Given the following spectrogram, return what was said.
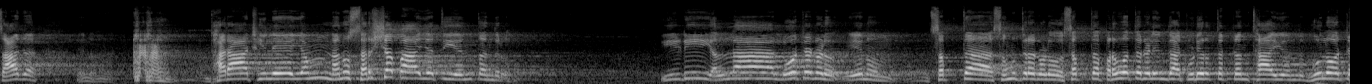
ಸಾಗ ಧರಾಠಿಲೇಯಂ ನನು ಸರ್ಷಪಾಯತಿ ಅಂತಂದರು. ಇಡೀ ಎಲ್ಲ ಲೋಟಗಳು ಏನು ಸಪ್ತ ಸಮುದ್ರಗಳು, ಸಪ್ತ ಪರ್ವತಗಳಿಂದ ಕೂಡಿರತಕ್ಕಂಥ ಈ ಒಂದು ಭೂಲೋಟ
